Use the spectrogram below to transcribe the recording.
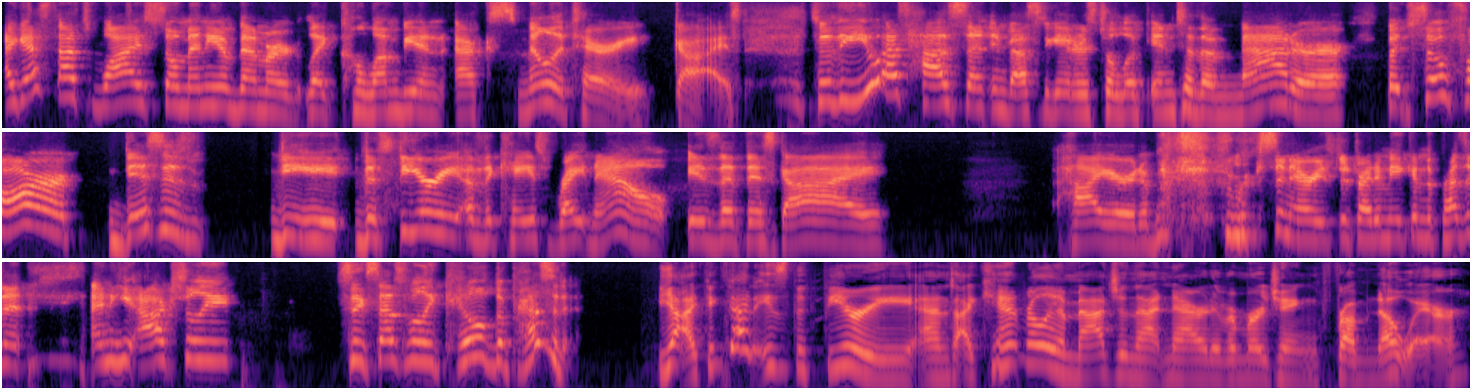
I guess that's why so many of them are like Colombian ex-military guys. So the US has sent investigators to look into the matter, but so far this is the the theory of the case right now is that this guy hired a bunch of mercenaries to try to make him the president and he actually successfully killed the president. Yeah, I think that is the theory, and I can't really imagine that narrative emerging from nowhere.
